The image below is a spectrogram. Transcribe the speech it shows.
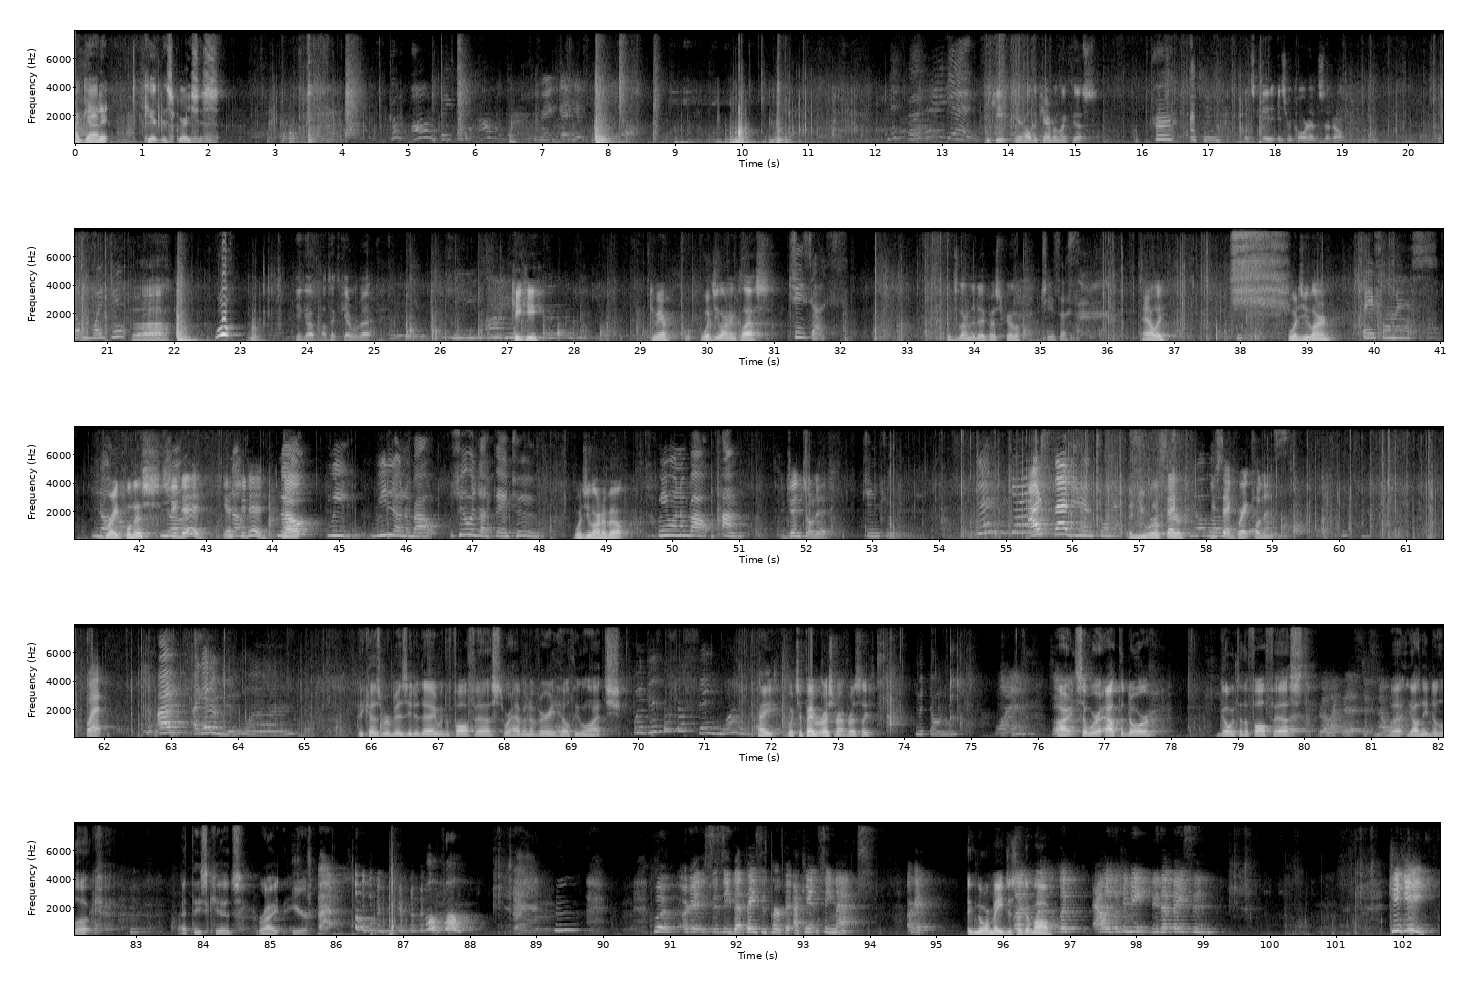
I got it. Goodness gracious. On, baby. Mr. Higgins. Kiki, here, hold the camera like this. Huh? I can. It's it, it's recording, so don't. Don't break it. Uh, woo! Here you go. I'll take the camera back. Kiki, come here. What'd you learn in class? Jesus. What'd you learn today, Pastor Carla? Jesus. Allie? What did you learn? Faithfulness. No. Gratefulness? No. She did. Yes, No. she did. No. We we learned about. She was up there too. What'd you learn about? We learned about um Gentleness. gentleness. I said gentleness. And you were You up said, there? You said gratefulness. What? I I get a blue one. Because we're busy today with the Fall Fest, we're having a very healthy lunch. Wait, this is the same one. Hey, what's your favorite restaurant, Presley? McDonald's. One. All right, so we're out the door going to the Fall Fest, Go like this, just know but y'all need to look at these kids right here. Look, okay, Sissy, that face is perfect. I can't see Max. Okay. Ignore me, just look at mom. Look, look, Allie, look at me. Do that face and. Kiki!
